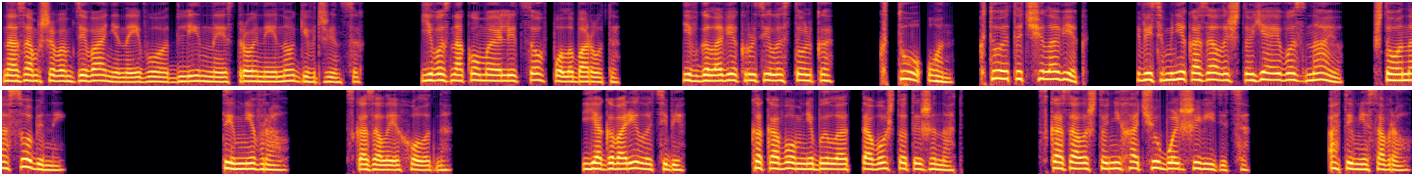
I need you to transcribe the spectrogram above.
на замшевом диване, на его длинные стройные ноги в джинсах, его знакомое лицо в полоборота. И в голове крутилось только «Кто он? Кто этот человек? Ведь мне казалось, что я его знаю, что он особенный. «Ты мне врал», — сказала я холодно. «Я говорила тебе, каково мне было от того, что ты женат. Сказала, что не хочу больше видеться. А ты мне соврал.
